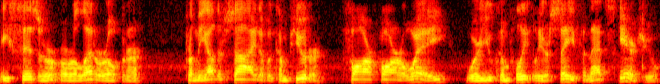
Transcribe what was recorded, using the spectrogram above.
a scissor or a letter opener from the other side of a computer, far, far away, where you completely are safe, and that scared you,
